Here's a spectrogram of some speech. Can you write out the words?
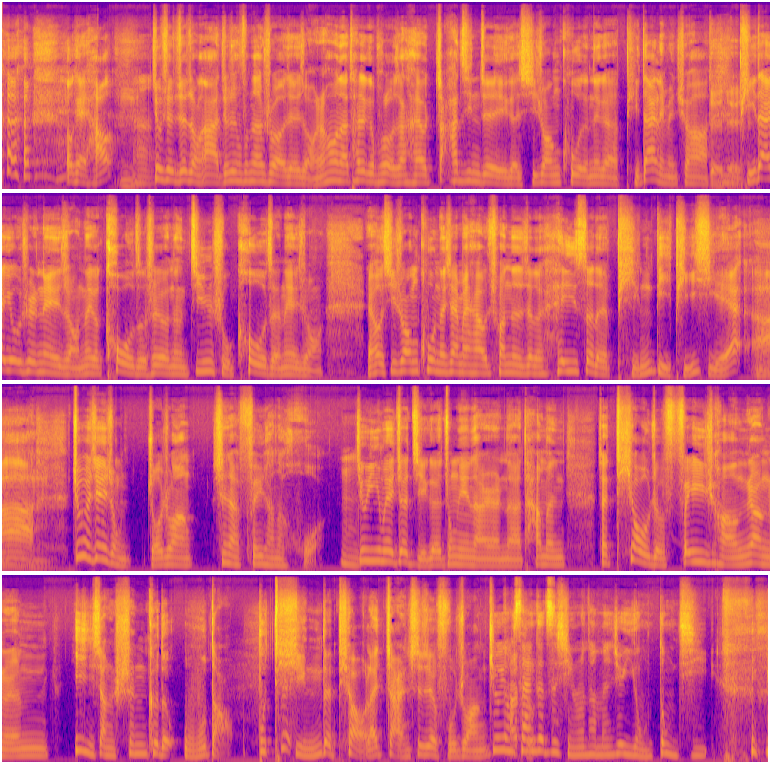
OK 好，就是这种啊，就是峰哥说的这种。然后呢，他这个 polo 衫还要扎进这个西装裤的那个皮带里面去哈，对对，皮带又是那种那个扣子是有那种金属扣子那种，然后西装裤呢下面还要穿着这个黑色的平底皮鞋啊，就是这种着装。现在非常的火，就因为这几个中年男人呢，他们在跳着非常让人印象深刻的舞蹈。不停的跳来展示这服装，就用三个字形容他们，就永动机。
